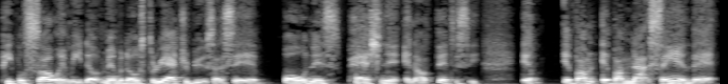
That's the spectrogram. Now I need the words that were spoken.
people saw in me? Don't remember those three attributes I said: boldness, passionate, and authenticity. If if I'm if I'm not saying that,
